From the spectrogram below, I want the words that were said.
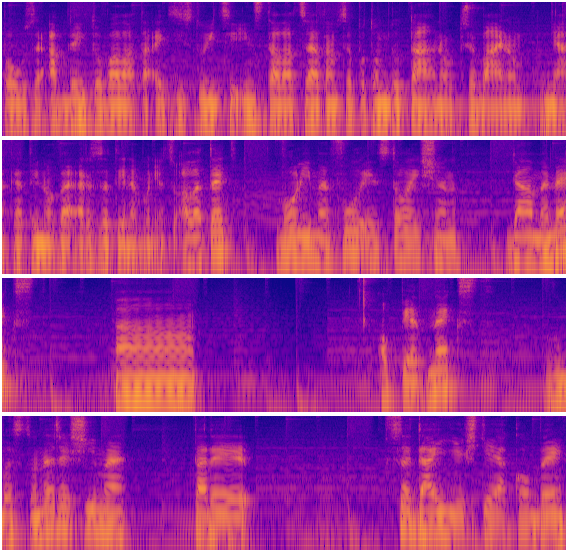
pouze updateovala ta existující instalace a tam se potom dotáhnou třeba jenom nějaké ty nové RZty nebo něco. Ale teď volíme Full Installation, dáme Next, uh, opět Next, vůbec to neřešíme. Tady se dají ještě jakoby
